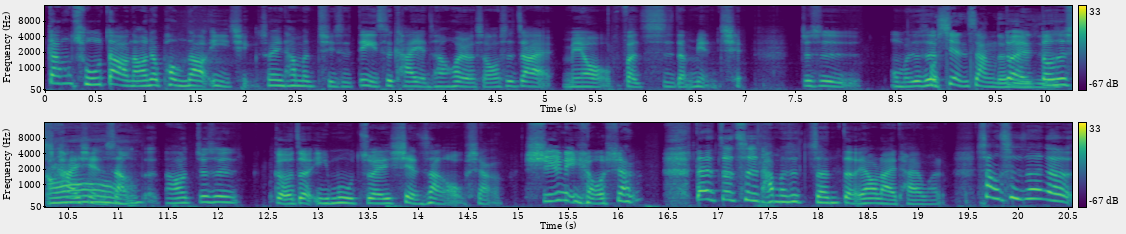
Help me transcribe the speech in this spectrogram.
刚出道，然后就碰到疫情，所以他们其实第一次开演唱会的时候是在没有粉丝的面前，就是我们就是、哦，线上的对都是开线上的，然后就是隔着荧幕追线上偶像、虚拟偶像。但这次他们是真的要来台湾。上次那个，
